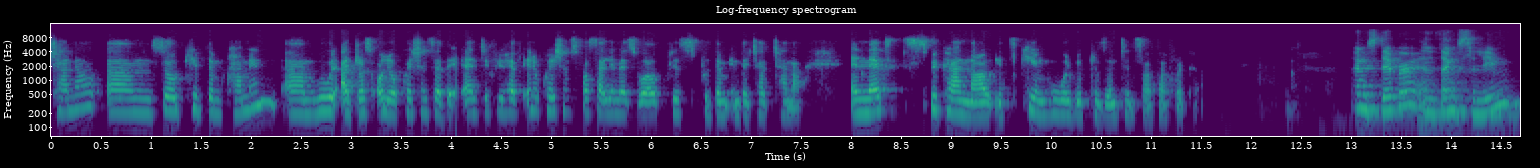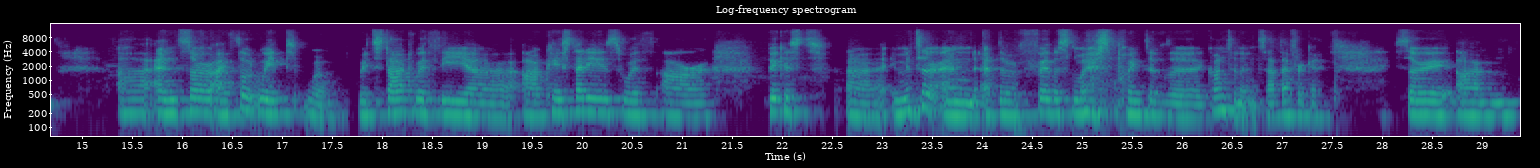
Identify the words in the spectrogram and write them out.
channel, um, so keep them coming. Um, we will address all your questions at the end. If you have any questions for Saliem as well, please put them in the chat channel. And next speaker now, it's Kim, who will be presenting South Africa. Thanks, Deborah, and thanks, Saliem. Uh, and so I thought we'd, well, we'd start with the uh, our case studies with our biggest uh, emitter and at the furthest most point of the continent, South Africa. So um,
